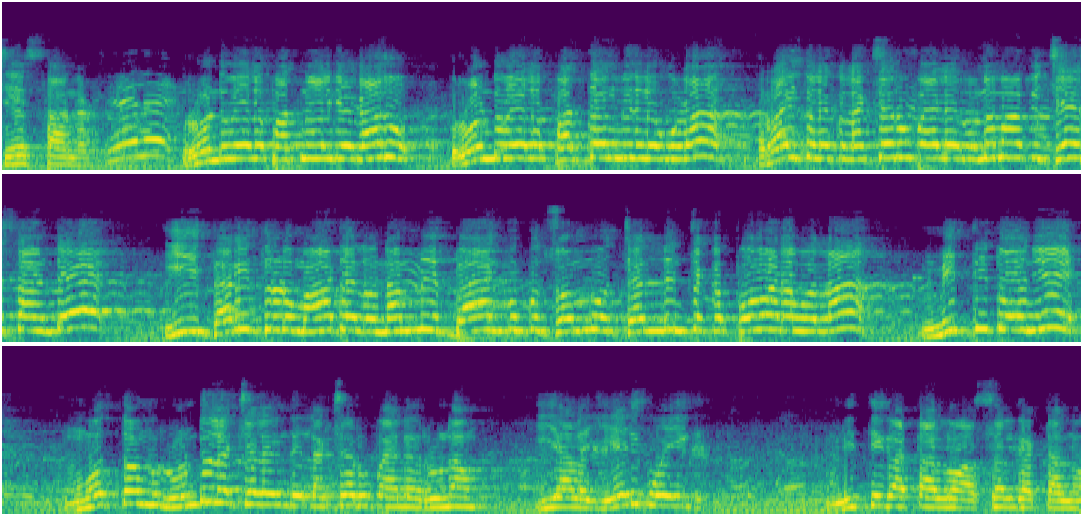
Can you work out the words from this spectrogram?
చేస్తా అన్నాడు. రెండు వేల పద్నాలుగే కాదు రెండు వేల పద్దెనిమిదిలో కూడా రైతులకు లక్ష రూపాయల రుణమాఫీ చేస్తా అంటే ఈ దరిద్రుడు మాటలు నమ్మి బ్యాంకుకు సొమ్ము చెల్లించకపోవడం వల్ల మిత్తితోని మొత్తం రెండు లక్షలైంది లక్ష రూపాయల రుణం ఇవాళ ఏడికి పోయి మిత్తి కట్టాలను అస్సలు కట్టాలను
